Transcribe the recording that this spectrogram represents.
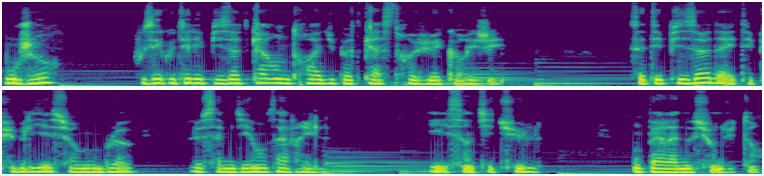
Bonjour, vous écoutez l'épisode 43 du podcast Revue et Corrigé. Cet épisode a été publié sur mon blog le samedi 11 avril et il s'intitule On perd la notion du temps.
